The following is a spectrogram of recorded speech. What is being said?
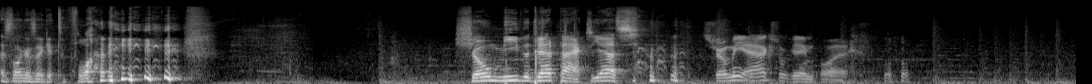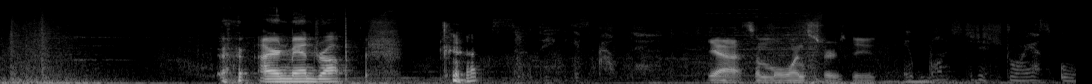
as long as I get to fly. Show me the jetpacks. Yes. Show me actual gameplay. Iron Man drop. yeah, some monsters, dude. It wants to destroy us all.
